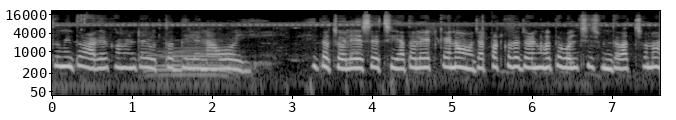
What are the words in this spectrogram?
তুমি তো আগের কমেন্টে উত্তর দিলে না, ওই। এই তো চলে এসেছি। এত লেট কেন? ঝটপট করে জয়েন হতে বলছি, শুনতে পাচ্ছ না?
